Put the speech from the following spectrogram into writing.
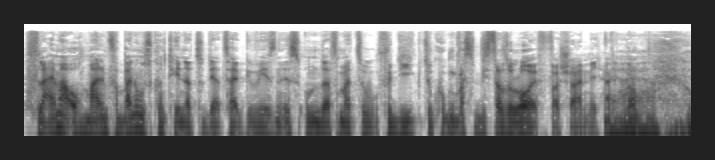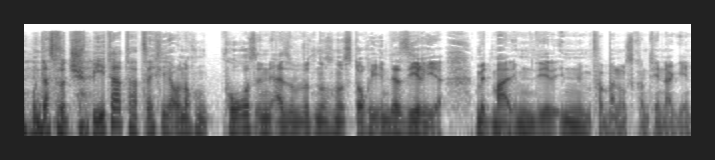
Slimer auch mal im Verbannungscontainer zu der Zeit gewesen ist, um das mal zu, für die zu gucken, was, wie es da so läuft, wahrscheinlich halt. Ja, ne? ja. Und das wird später tatsächlich auch noch ein Chorus in, also wird noch eine Story in der Serie mit mal in, in dem Verbannungscontainer gehen.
